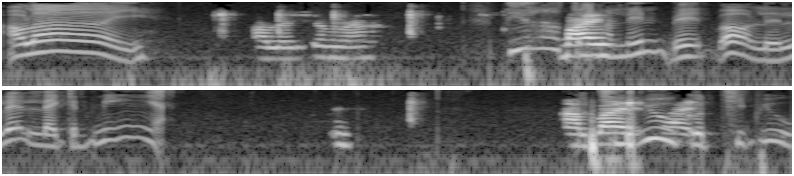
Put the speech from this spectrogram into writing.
เอาเลย เอาเลยใช่ไหมนี่เราใบจะมาเล่นเบสบอลหรือเล่นอะไรกันเนี่ยอะกดใบชิปอยู่ใบกดชิปอยู่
